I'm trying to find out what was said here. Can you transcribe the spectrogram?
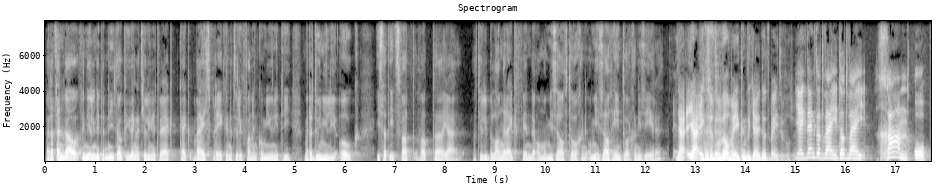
Maar dat zijn wel, vinden jullie dit niet ook? Ik denk dat jullie in het werk, kijk, wij spreken natuurlijk van een community, maar dat doen jullie ook. Is dat iets wat, wat, uh, ja, wat jullie belangrijk vinden om, om, jezelf te om jezelf heen te organiseren? Ja, ja ik vind van wel, maar ik denk dat jij dat beter wil zeggen. Ja, ik denk dat wij, dat wij gaan op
